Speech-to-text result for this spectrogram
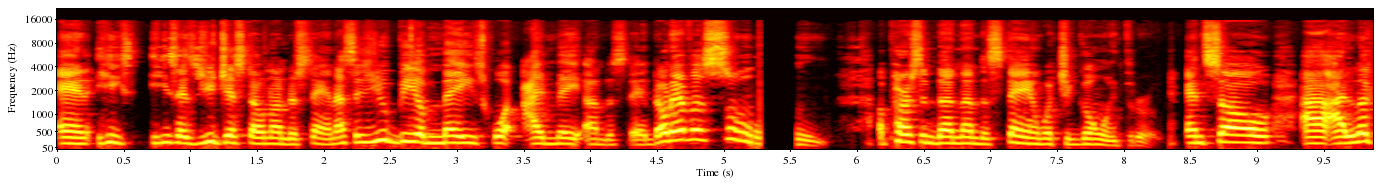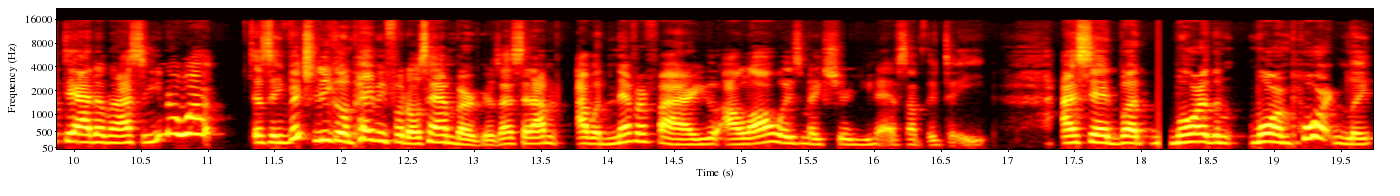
And he, he says, You just don't understand. I said, You'd be amazed what I may understand. Don't ever assume a person doesn't understand what you're going through. And so I looked at him and I said, You know what? I said, eventually you're gonna pay me for those hamburgers. I said, I'm I would never fire you. I'll always make sure you have something to eat. I said, but more than more importantly,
